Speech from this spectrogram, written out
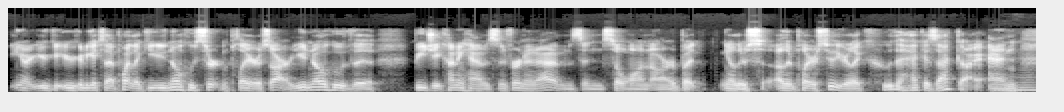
you know you're, you're going to get to that point. Like you know who certain players are. You know who the bj cunninghams and vernon adams and so on are. But you know there's other players too you're like who the heck is that guy? And mm-hmm.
